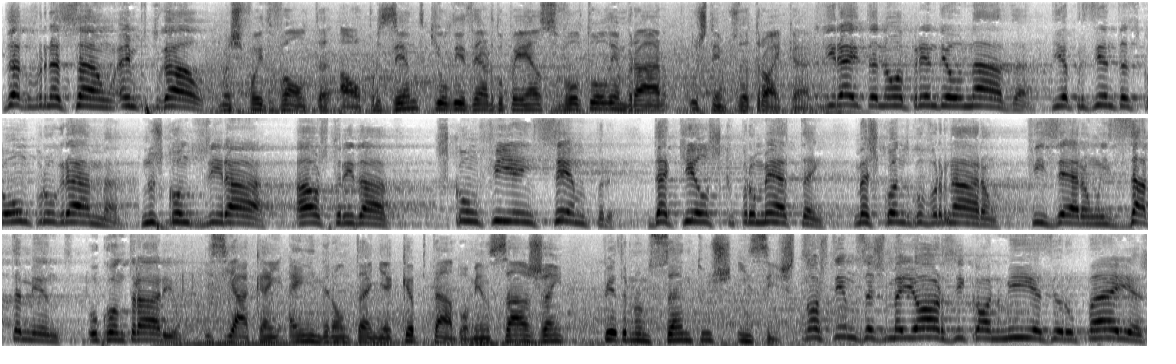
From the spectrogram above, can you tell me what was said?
da governação em Portugal. Mas foi de volta ao presente que o líder do PS voltou a lembrar os tempos da Troika. A direita não aprendeu nada e apresenta-se com um programa que nos conduzirá à austeridade. Desconfiem sempre daqueles que prometem, mas quando governaram fizeram exatamente o contrário. E se há quem ainda não tenha captado a mensagem, Pedro Nuno Santos insiste. Nós temos as maiores economias europeias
